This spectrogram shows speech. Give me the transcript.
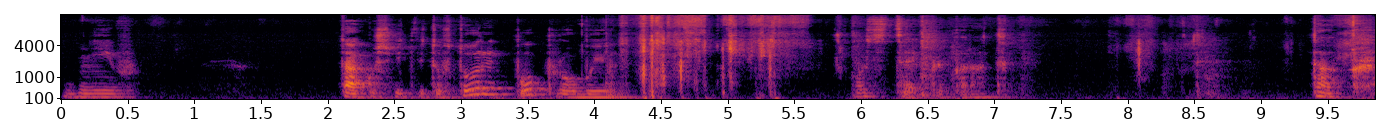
днів. Також від фітофтори попробую. Ось цей препарат. Так,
